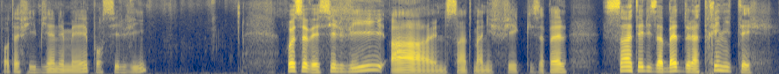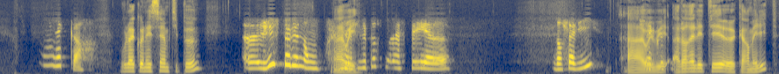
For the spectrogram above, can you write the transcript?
pour ta fille bien-aimée, pour Sylvie. Recevez Sylvie à une sainte magnifique qui s'appelle Sainte Élisabeth de la Trinité. D'accord. Vous la connaissez un petit peu? Euh, juste le nom. Ah oui. Je sais pas ce qu'elle a fait euh, dans sa vie. Ah oui, oui. Alors elle était euh, carmélite.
